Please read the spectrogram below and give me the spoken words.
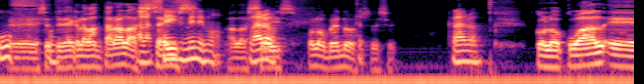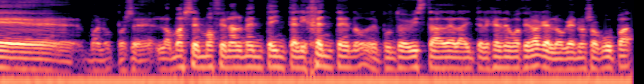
eh, se tenía que levantar a las 6 mínimo. A las 6, por lo menos. Sí, sí. Claro. Con lo cual, eh, bueno, pues eh, lo más emocionalmente inteligente, ¿no? Desde el punto de vista de la inteligencia emocional, que es lo que nos ocupa,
